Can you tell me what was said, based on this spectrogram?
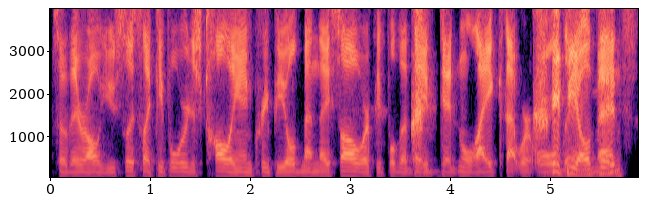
So they were all useless. Like people were just calling in creepy old men they saw, or people that they didn't like that were old. Creepy old men. dudes.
